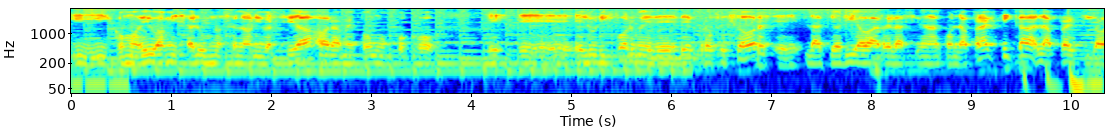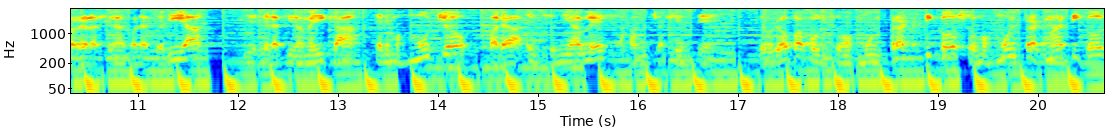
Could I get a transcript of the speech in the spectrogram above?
y como digo a mis alumnos en la universidad, ahora me pongo un poco este, el uniforme de, profesor, eh, la teoría va relacionada con la práctica, la práctica va relacionada con la teoría, desde Latinoamérica tenemos mucho para enseñarles a mucha gente de Europa, porque somos muy prácticos, somos muy pragmáticos,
